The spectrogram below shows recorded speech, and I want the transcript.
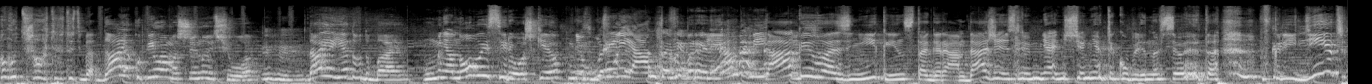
а вот что это у тебя? Да, я купила машину и чего? Да, я еду в Дубай. У меня новые сережки. Мне С бриллиантами. С бриллиантами. Так и возник Инстаграм. Даже если у меня ничего нет и куплено все это в кредит,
